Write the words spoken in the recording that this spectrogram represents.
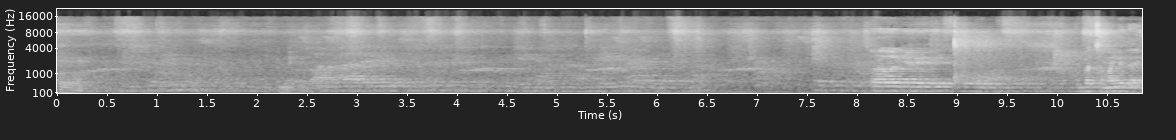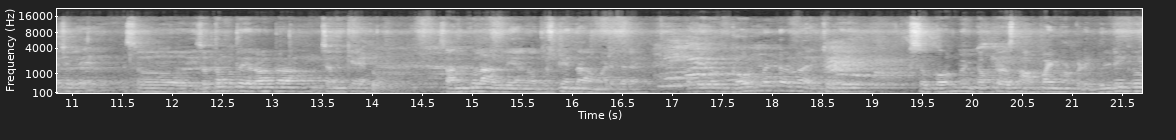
ಹ್ಞೂ ಸೊ ತುಂಬ ಚೆನ್ನಾಗಿದೆ ಆ್ಯಕ್ಚುಲಿ ಸೊ ಈ ಸುತ್ತಮುತ್ತ ಇರೋವಂಥ ಜನಕ್ಕೆ ಸೊ ಅನುಕೂಲ ಆಗಲಿ ಅನ್ನೋ ದೃಷ್ಟಿಯಿಂದ ಮಾಡಿದ್ದಾರೆ. ಗೌರ್ಮೆಂಟ್ ಅವರು ಆ್ಯಕ್ಚುಲಿ ಸೊ ಗೌರ್ಮೆಂಟ್ ಡಾಕ್ಟರ್ಸ್ನ ಅಪಾಯಿಂಟ್ ಮಾಡ್ಕೊಳ್ಳಿ. ಬಿಲ್ಡಿಂಗು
